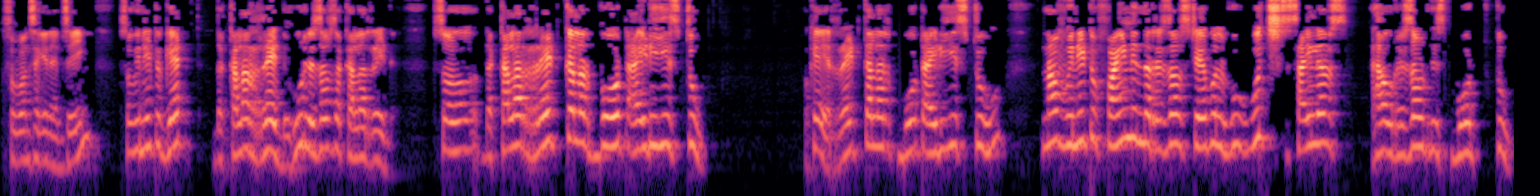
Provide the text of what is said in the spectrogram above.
So once again I'm saying, so we need to get the color red. Who reserves the color red? So the color red color boat ID is 2. Okay, red color boat ID is 2. Now we need to find in the reserves table who which sailors have reserved this boat to.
